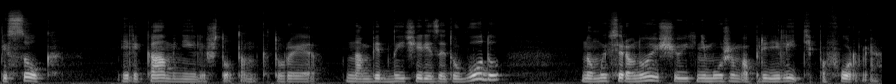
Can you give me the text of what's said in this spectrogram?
песок или камни или что там, которые нам видны через эту воду, но мы все равно еще их не можем определить по форме.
